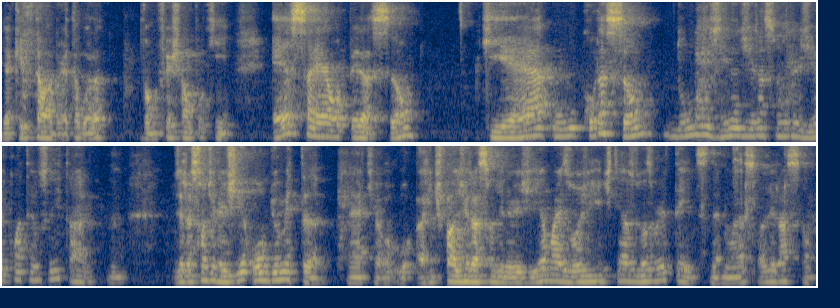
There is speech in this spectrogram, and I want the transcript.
E aquele que estava aberto agora, vamos fechar um pouquinho. Essa é a operação que é o coração de uma usina de geração de energia com aterro sanitário. Né? Geração de energia ou biometano, né? Que é o, a gente fala de geração de energia, mas hoje a gente tem as duas vertentes, né? Não é só geração.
